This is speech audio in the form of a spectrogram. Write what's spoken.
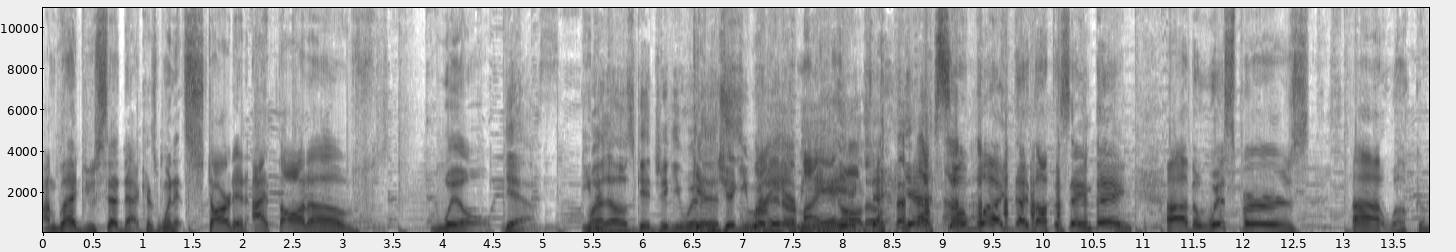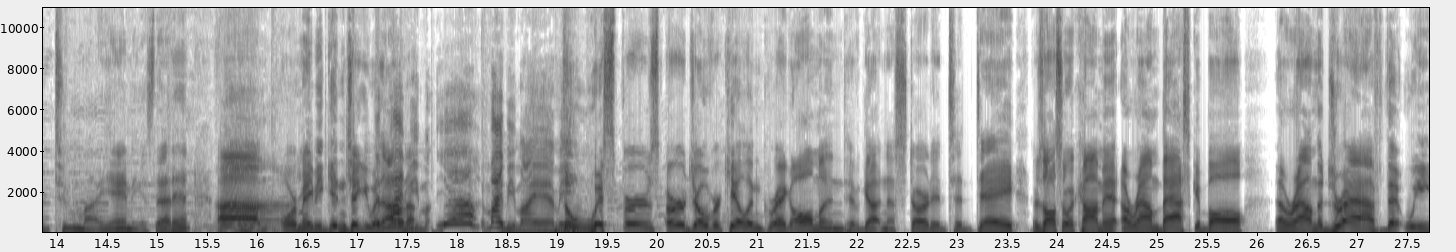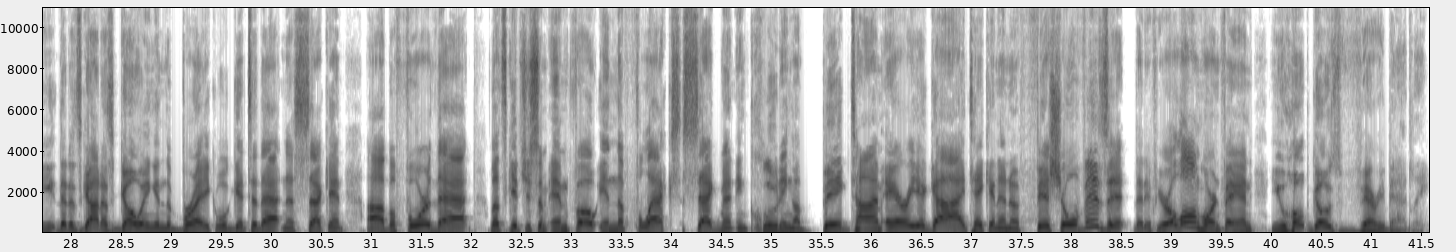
I'm glad you said that because when it started, I thought of Will Yeah. One of those get jiggy with getting it, jiggy with it or Miami. Exactly. yeah, somewhat. I thought the same thing. Uh, the whispers. Uh, welcome to Miami. Is that it? Um, or maybe getting jiggy with It it. I don't know. be, yeah, it might be Miami. The Whispers, Urge Overkill, and Greg Almond have gotten us started today. There's also a comment around basketball, around the draft that we that has got us going in the break. We'll get to that in a second. Uh, before that, let's get you some info in the flex segment, including a big time area guy taking an official visit that, if you're a Longhorn fan, you hope goes very badly.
